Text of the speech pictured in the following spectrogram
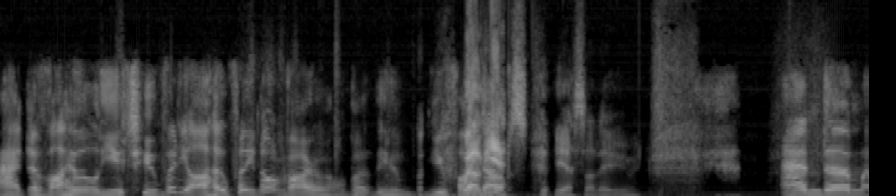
And a viral YouTube video. Hopefully not viral, but you, you Well, find out. yes, yes, I know you mean. And um,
